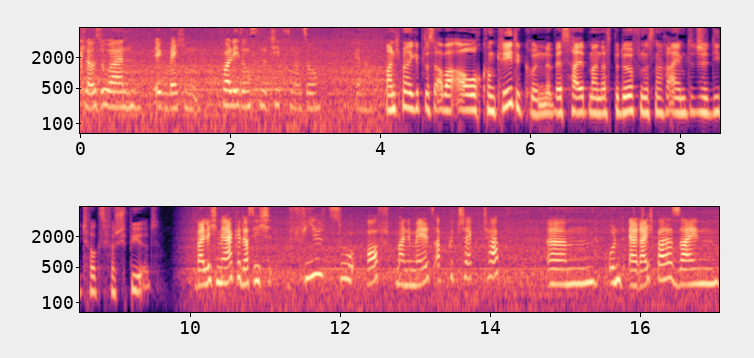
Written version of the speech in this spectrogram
Klausuren, irgendwelchen Vorlesungsnotizen und so. Genau. Manchmal gibt es aber auch konkrete Gründe, weshalb man das Bedürfnis nach einem Digital Detox verspürt. Weil ich merke, dass ich viel zu oft meine Mails abgecheckt habe ähm, und erreichbar sein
